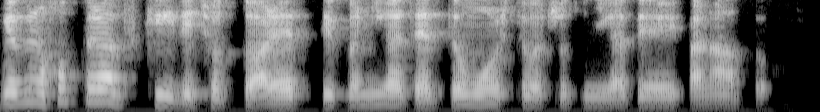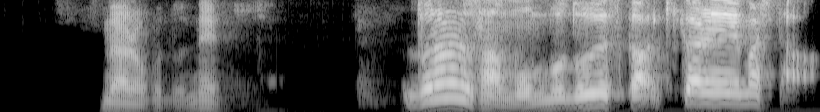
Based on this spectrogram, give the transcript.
逆にホットラッツ聞いてちょっとあれっていうか苦手って思う人はちょっと苦手かなと。なるほどね。ドナルドさんもどうですか？聞かれました？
